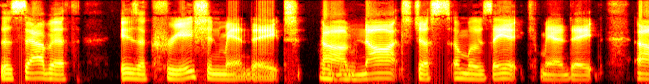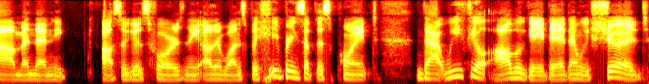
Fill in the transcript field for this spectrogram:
the Sabbath is a creation mandate um, mm-hmm. not just a mosaic mandate. Um, and then he also goes forward in the other ones, but he brings up this point that we feel obligated and we should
